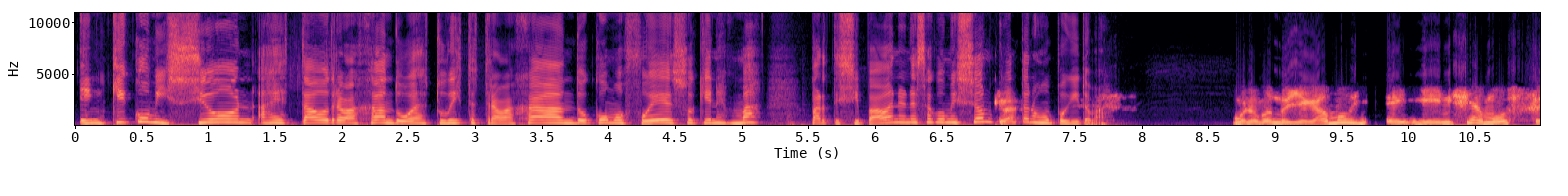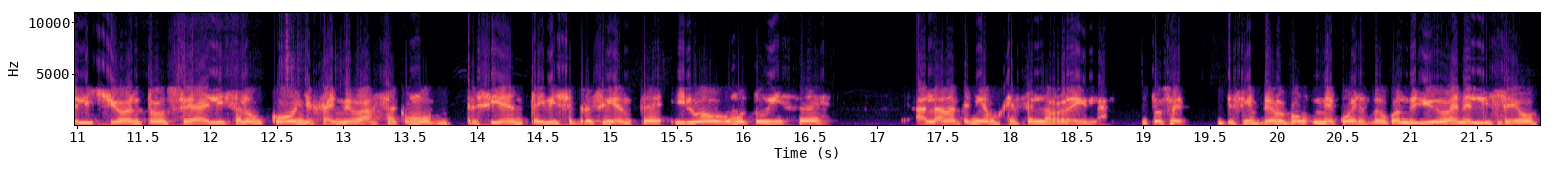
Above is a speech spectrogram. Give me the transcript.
en qué comisión has estado trabajando o estuviste trabajando? ¿Cómo fue eso? ¿Quiénes más participaban en esa comisión? Cuéntanos un poquito más. Bueno, cuando llegamos e y iniciamos, se eligió entonces a Elisa Loncón y a Jaime Baza como presidente y vicepresidente, y luego, como tú dices, Alana teníamos que hacer las reglas. Entonces, yo siempre me, me acuerdo cuando yo iba en el liceo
